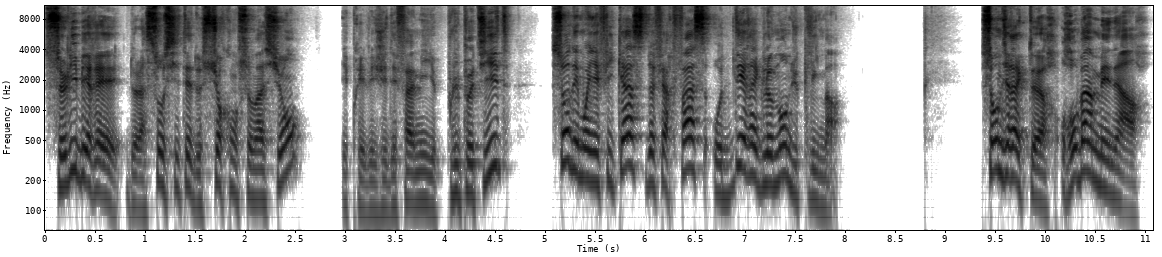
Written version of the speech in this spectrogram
se libérer de la société de surconsommation et privilégier des familles plus petites sont des moyens efficaces de faire face au dérèglement du climat. Son directeur, Robin Ménard,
